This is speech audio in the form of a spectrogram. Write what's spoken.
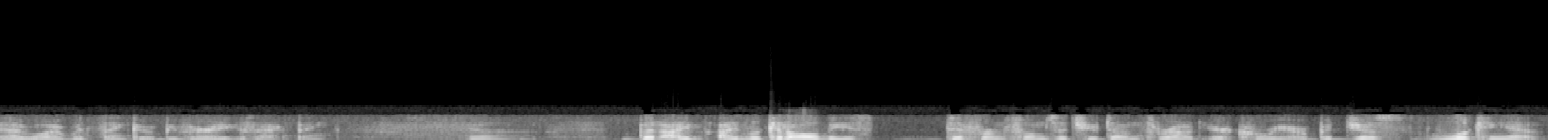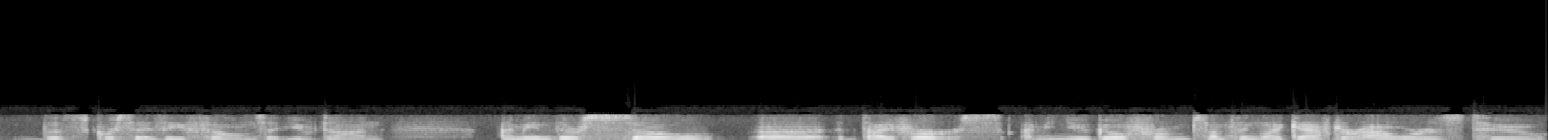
I, I would think it would be very exacting. Yeah. But I I look at all these different films that you've done throughout your career, but just looking at the Scorsese films that you've done, I mean, they're so uh, diverse. I mean, you go from something like After Hours to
